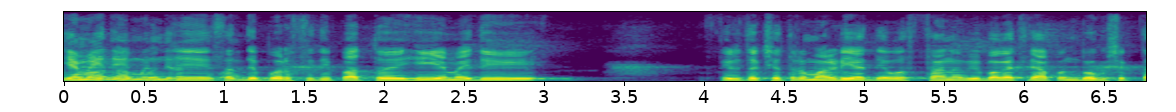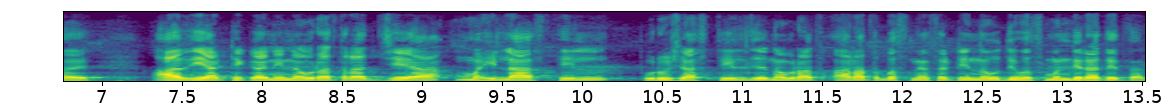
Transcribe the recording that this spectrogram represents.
एम आय देवी मंदिर सध्या परिस्थिती पाहतोय ही एम आय देवी तीर्थक्षेत्र मारडी या देवस्थान विभागातले आपण बघू शकताय. आज या ठिकाणी नवरात्रात ज्या महिला असतील पुरुष असतील जे नवरात आरात बसण्यासाठी नऊ दिवस मंदिरात येतात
